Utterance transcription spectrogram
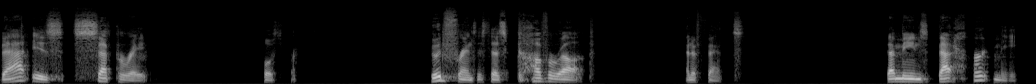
that is separating close friends. Good friends, it says, cover up an offense. That means that hurt me.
